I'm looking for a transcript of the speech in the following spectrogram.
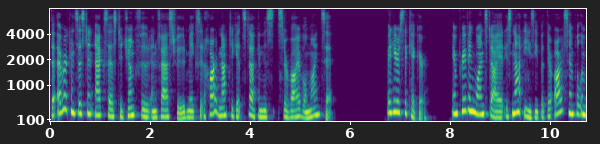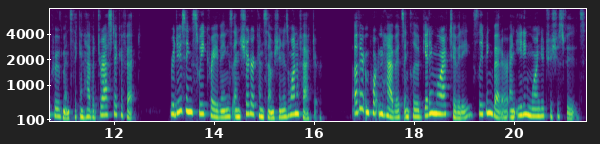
The ever consistent access to junk food and fast food makes it hard not to get stuck in this survival mindset. But here's the kicker improving one's diet is not easy, but there are simple improvements that can have a drastic effect. Reducing sweet cravings and sugar consumption is one factor. Other important habits include getting more activity, sleeping better, and eating more nutritious foods.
